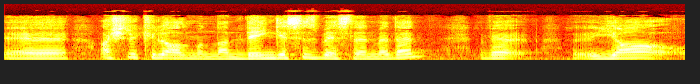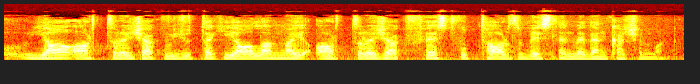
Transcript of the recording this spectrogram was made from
e, aşırı kilo alımından, dengesiz beslenmeden ve e, yağ yağ arttıracak, vücuttaki yağlanmayı arttıracak fast food tarzı beslenmeden kaçınmak.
